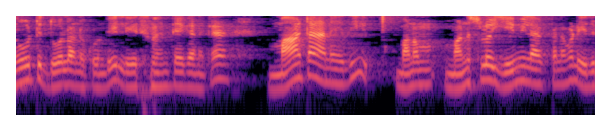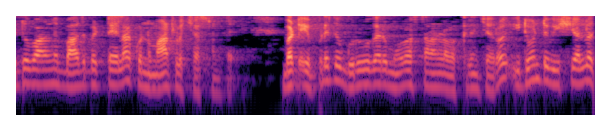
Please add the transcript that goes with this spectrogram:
నోటి దూల అనుకోండి లేదంటే కనుక మాట అనేది మనం మనసులో ఏమీ లేకపోయినా కూడా ఎదుటి వాళ్ళని బాధ పెట్టేలా కొన్ని మాటలు వచ్చేస్తుంటాయి. బట్ ఎప్పుడైతే గురువు గారు మూడో స్థానంలో వక్రించారో ఇటువంటి విషయాల్లో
